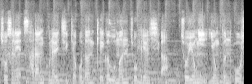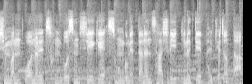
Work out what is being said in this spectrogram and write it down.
조선의 사랑꾼을 지켜보던 개그우먼 조혜련 씨가 조용히 용돈 50만 원을 손보승 씨에게 송금했다는 사실이 뒤늦게 밝혀졌다.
